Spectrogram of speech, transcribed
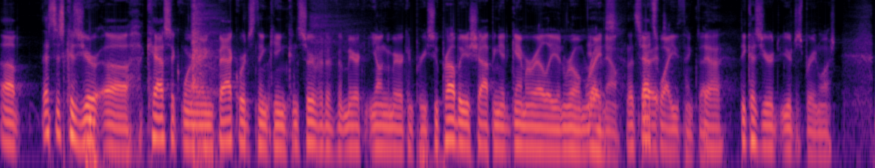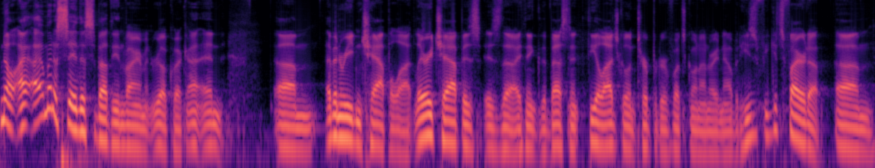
Uh, that's just because you're a cassock wearing, backwards thinking, conservative American, young American priest who probably is shopping at Gammarelli in Rome right now. that's that's right. why you think that. Yeah. Because you're you're just brainwashed. No, I, I'm going to say this about the environment real quick, I, and um, I've been reading Chapp a lot. Larry Chapp is is the I think the best theological interpreter of what's going on right now, but he's he gets fired up. Um,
